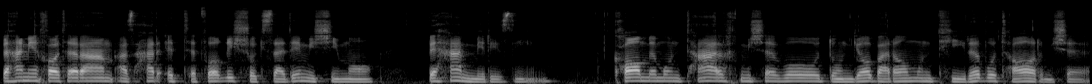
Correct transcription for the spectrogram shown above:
به همین خاطرم از هر اتفاقی شک زده میشیم و به هم میریزیم. کاممون تلخ میشه و دنیا برامون تیره و تار میشه.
